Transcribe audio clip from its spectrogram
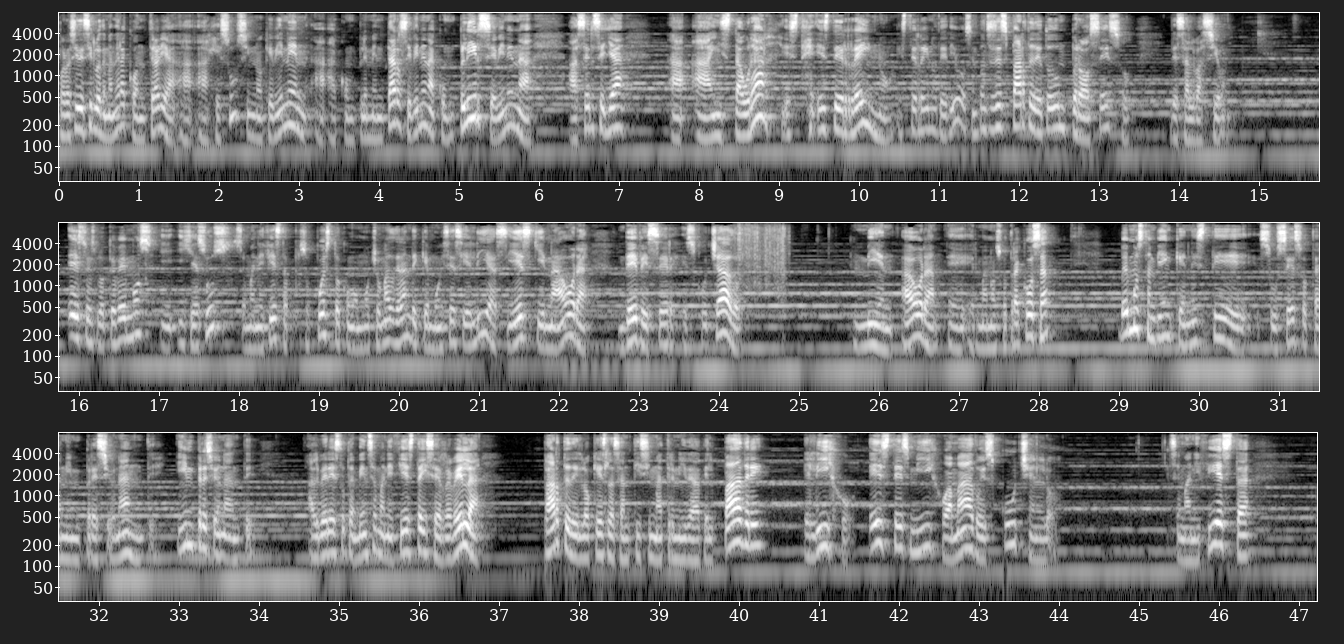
por así decirlo, de manera contraria a, Jesús, sino que vienen a, complementarse, vienen a cumplirse, vienen a, hacerse ya, a, instaurar este, este reino, este reino de Dios. Entonces es parte de todo un proceso de salvación. Eso es lo que vemos y, Jesús se manifiesta, por supuesto, como mucho más grande que Moisés y Elías y es quien ahora debe ser escuchado. Bien, ahora, eh, hermanos, otra cosa. Vemos también que en este suceso tan impresionante, impresionante, al ver esto también se manifiesta y se revela parte de lo que es la Santísima Trinidad, el Padre, el Hijo. Este es mi Hijo amado, escúchenlo. Se manifiesta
